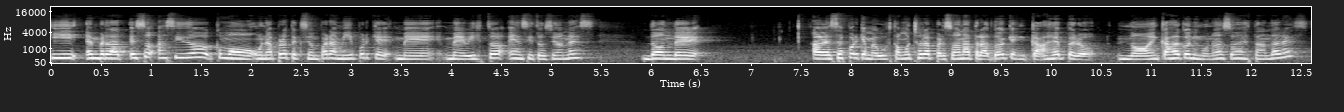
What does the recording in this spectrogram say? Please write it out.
Y en verdad eso ha sido como una protección para mí porque me, me he visto en situaciones donde a veces porque me gusta mucho la persona trato de que encaje, pero no encaja con ninguno de esos estándares.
